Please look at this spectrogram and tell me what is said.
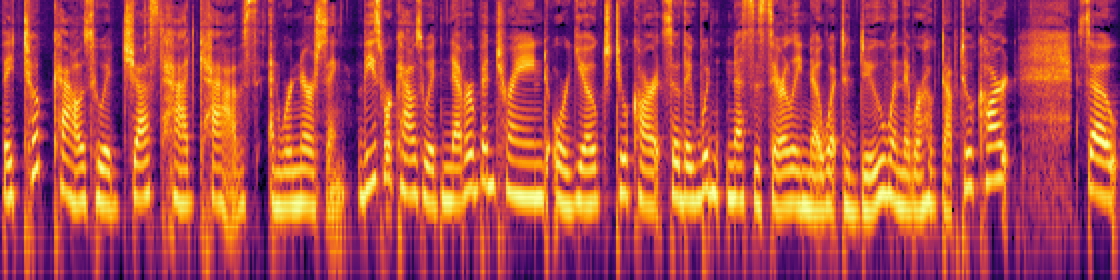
They took cows who had just had calves and were nursing. These were cows who had never been trained or yoked to a cart, so they wouldn't necessarily know what to do when they were hooked up to a cart. So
